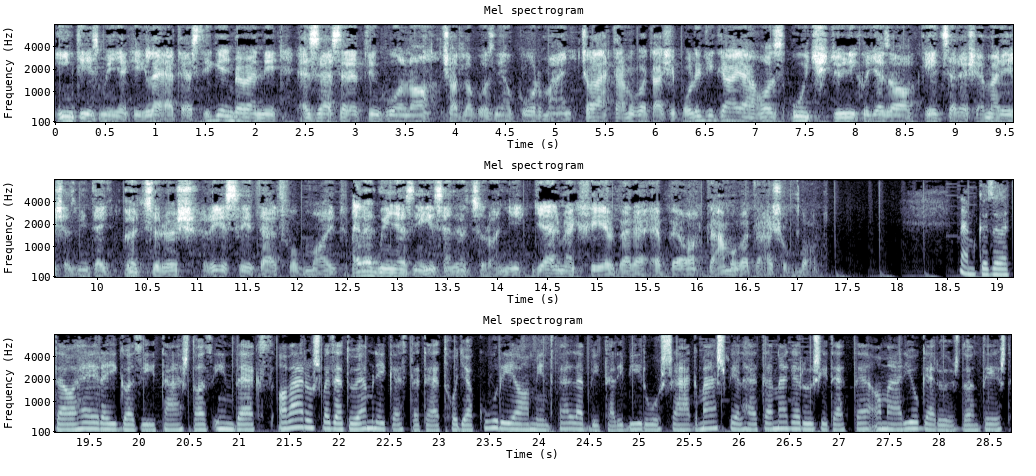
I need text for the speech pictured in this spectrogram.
intézményekig lehet ezt igénybe venni. Ezzel szerettünk volna csatlakozni a kormány családtámogatási politikájához. Úgy tűnik, hogy ez a kétszeres emelés, ez mint egy ötszörös részvételt fog majd eredményezni, hiszen ötször annyi gyermek fél bele ebbe a támogatásokba nem közölte a helyreigazítást az Index. A városvezető emlékeztetett, hogy a kúria, mint fellebbviteli bíróság másfél hete megerősítette a már jogerős döntést,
